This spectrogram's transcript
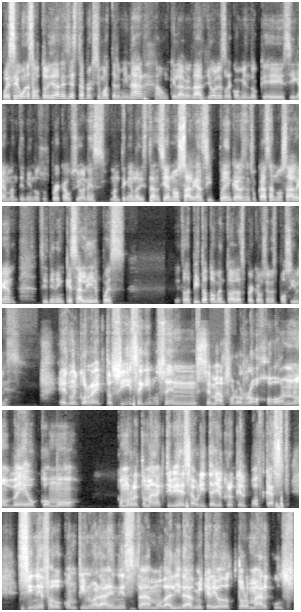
pues según las autoridades ya está próximo a terminar, aunque la verdad yo les recomiendo que sigan manteniendo sus precauciones, mantengan la distancia, no salgan, si pueden quedarse en su casa, no salgan, si tienen que salir, pues repito, tomen todas las precauciones posibles. Es muy correcto, sí, seguimos en semáforo rojo, no veo cómo cómo retomar actividades ahorita. Yo creo que el podcast Cinéfago continuará en esta modalidad. Mi querido doctor Marcus,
